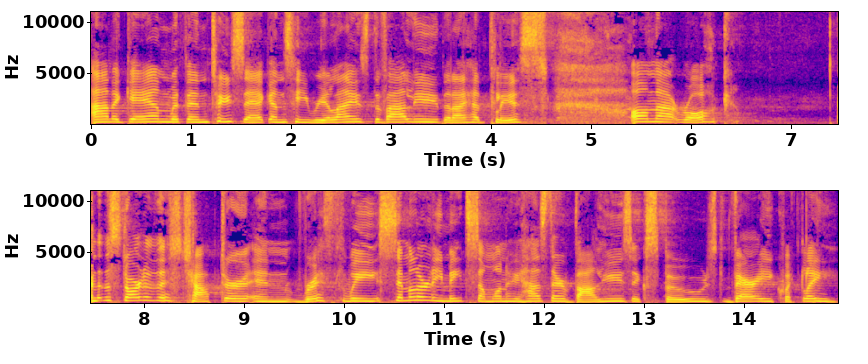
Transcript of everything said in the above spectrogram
And again, within two seconds, he realized the value that I had placed on that rock. And at the start of this chapter in Ruth, we similarly meet someone who has their values exposed very quickly.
